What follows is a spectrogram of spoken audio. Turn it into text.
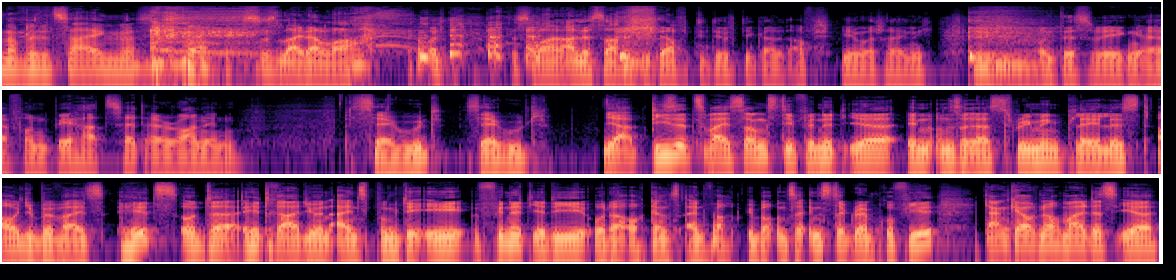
noch ein bisschen zeigen, was. das ist leider wahr. Und das waren alles Sachen, die, darf, die dürfte ich gar nicht abspielen, wahrscheinlich. Und deswegen äh, von BHZ äh, Running. Sehr gut, sehr gut. Ja, diese zwei Songs, die findet ihr in unserer Streaming-Playlist Audiobeweis Hits unter hitradio1.de findet ihr die oder auch ganz einfach über unser Instagram-Profil. Danke auch nochmal, dass ihr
